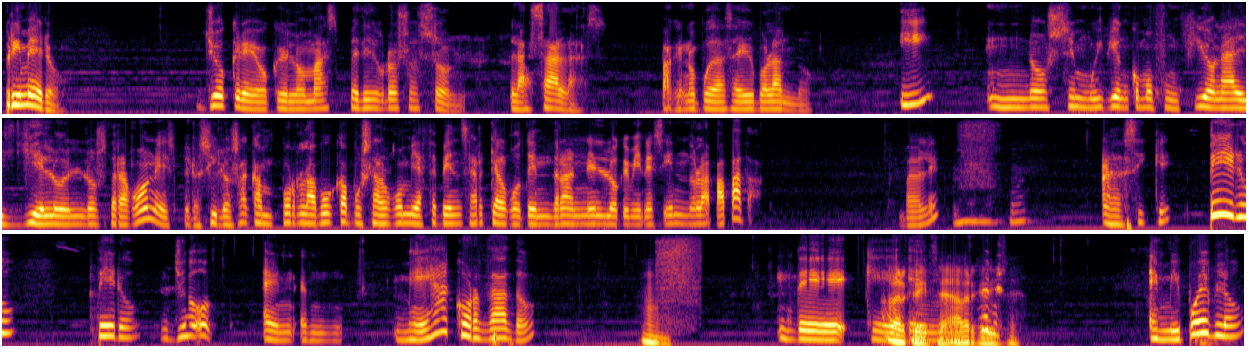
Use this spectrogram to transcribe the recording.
Primero, yo creo que lo más peligroso son las alas, para que no pueda seguir volando. Y no sé muy bien cómo funciona el hielo en los dragones, pero si lo sacan por la boca, pues algo me hace pensar que algo tendrán en lo que viene siendo la papada. ¿Vale? Así que, pero, pero yo en- en- me he acordado Mm. de que A ver qué en, dice, a ver qué dice. En mi pueblo,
